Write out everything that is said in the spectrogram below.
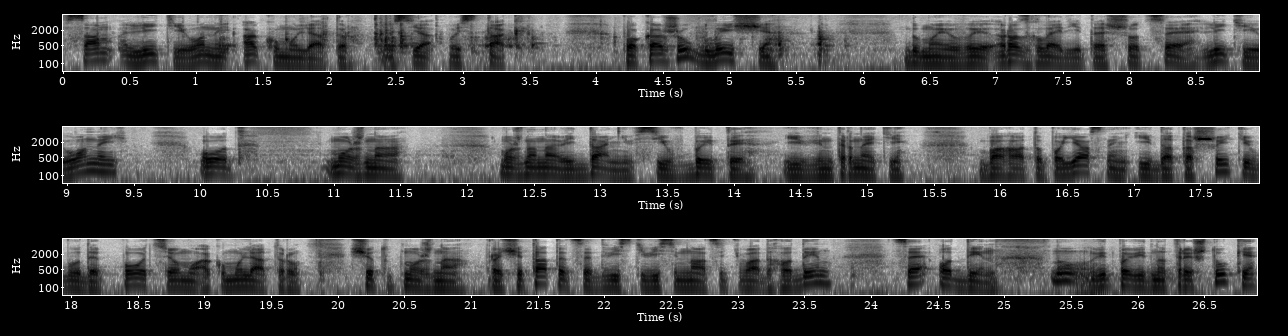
сам літіонний акумулятор. Ось я ось так покажу ближче. Думаю, ви розгледіте, що це літій-іонний. От, Можна можна навіть дані всі вбити, і в інтернеті багато пояснень і даташитів буде по цьому акумулятору. Що тут можна прочитати, це 218 Вт годин. Це один. Ну, Відповідно, три штуки.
